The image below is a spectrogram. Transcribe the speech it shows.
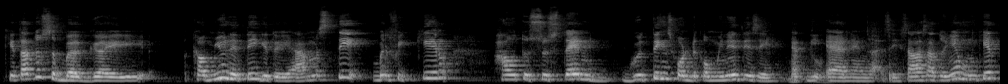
kita tuh sebagai community gitu ya mesti berpikir how to sustain good things for the community sih at the end ya enggak sih. Salah satunya mungkin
